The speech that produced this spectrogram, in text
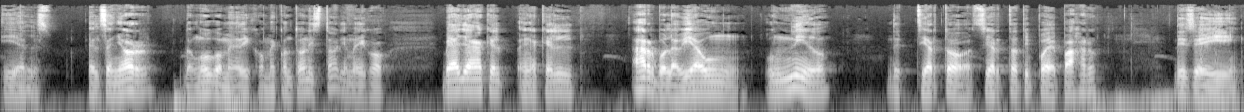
y el, el señor, don Hugo, me dijo, me contó una historia, me dijo, ve allá en aquel, árbol había un, nido de cierto, cierto tipo de pájaro. Dice, y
